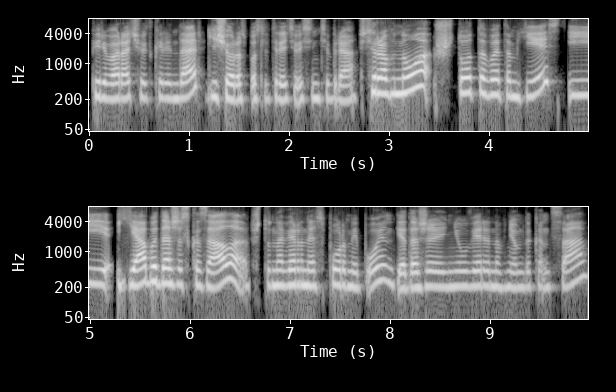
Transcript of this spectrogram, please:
переворачивает календарь еще раз после 3 сентября, все равно что-то в этом есть, и я бы даже сказала, что, наверное, спорный поинт, я даже не уверена в нем до конца,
